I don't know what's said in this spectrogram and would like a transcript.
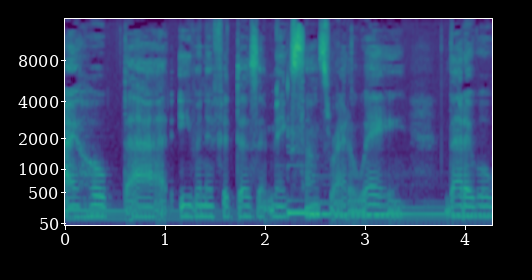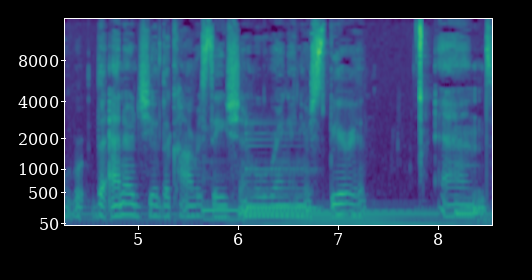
I hope that even if it doesn't make sense right away, that it will the energy of the conversation will ring in your spirit and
